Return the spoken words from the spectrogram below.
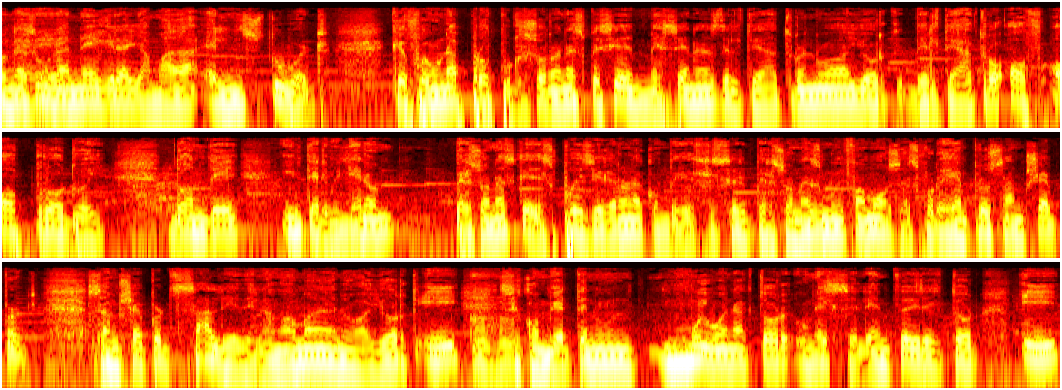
Una, una negra llamada Ellen Stewart, que fue una propulsora, una especie de mecenas del teatro en Nueva York, del teatro off, off Broadway, donde intervinieron personas que después llegaron a convertirse en personas muy famosas. Por ejemplo, Sam Shepard. Sam Shepard sale de la mama de Nueva York y se convierte en un muy buen actor, un excelente director y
